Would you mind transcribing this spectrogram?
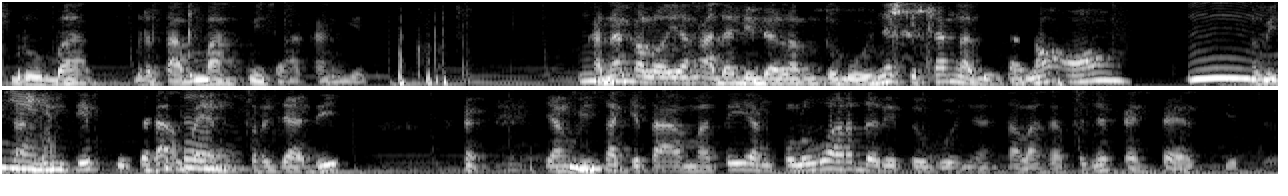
berubah, bertambah misalkan gitu. Karena kalau yang ada di dalam tubuhnya kita nggak bisa noong, Hmm, nggak bisa iya. ngintip kita apa Betul. yang terjadi. yang bisa kita amati yang keluar dari tubuhnya. Salah satunya feses gitu.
